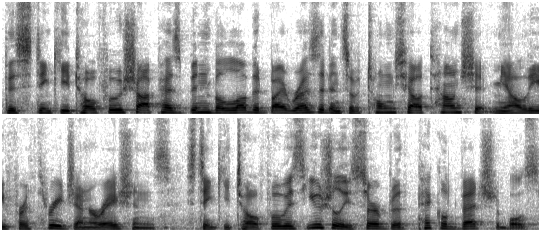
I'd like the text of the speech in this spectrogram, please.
This stinky tofu shop has been beloved by residents of Tongxiao Township, Miaoli for three generations. Stinky tofu is usually served with pickled vegetables,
